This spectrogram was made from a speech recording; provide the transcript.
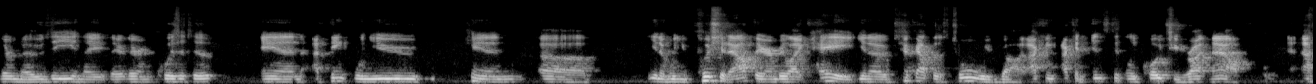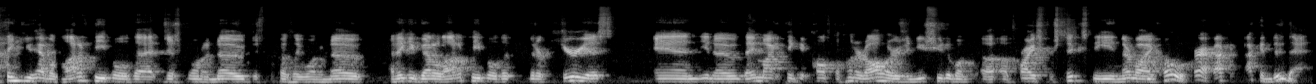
they're nosy and they they're, they're inquisitive. And I think when you can uh, you know, when you push it out there and be like, hey, you know, check out this tool we've got. I can I can instantly quote you right now. I think you have a lot of people that just want to know just because they want to know. I think you've got a lot of people that, that are curious and you know they might think it costs hundred dollars and you shoot them a, a, price for 60 and they're like oh crap i can, I can do that.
